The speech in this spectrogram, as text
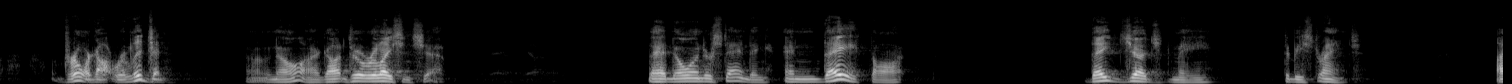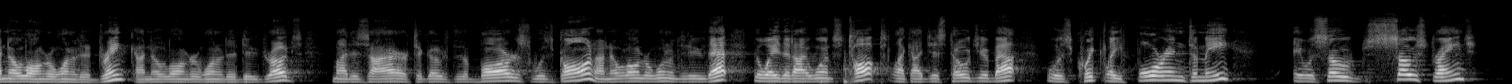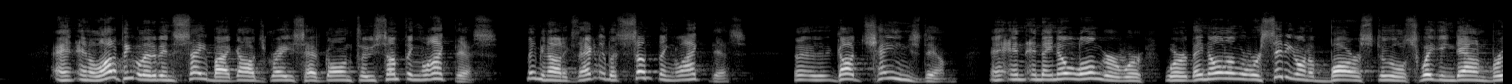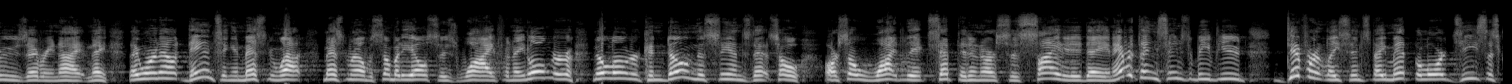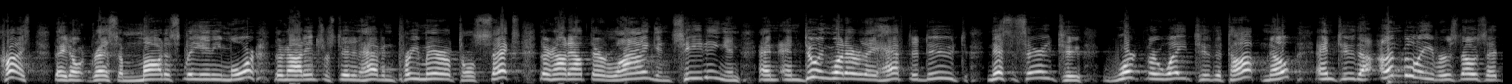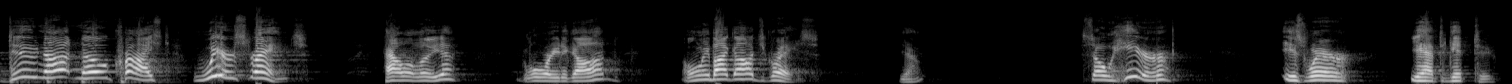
Driller got religion. Uh, no, I got into a relationship. They had no understanding. And they thought, they judged me to be strange. I no longer wanted to drink. I no longer wanted to do drugs. My desire to go to the bars was gone. I no longer wanted to do that. The way that I once talked, like I just told you about, was quickly foreign to me. It was so, so strange. And, and a lot of people that have been saved by God's grace have gone through something like this. Maybe not exactly, but something like this. Uh, God changed them. And, and, they no longer were, were, they no longer were sitting on a bar stool swigging down brews every night. And they, they weren't out dancing and messing, out, messing around with somebody else's wife. And they longer, no longer condone the sins that so, are so widely accepted in our society today. And everything seems to be viewed differently since they met the Lord Jesus Christ. They don't dress immodestly anymore. They're not interested in having premarital sex. They're not out there lying and cheating and, and, and doing whatever they have to do to, necessary to work their way to the top? Nope. And to the unbelievers, those that do not know Christ, we're strange. Hallelujah. Glory to God. Only by God's grace. Yeah. So here is where you have to get to.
